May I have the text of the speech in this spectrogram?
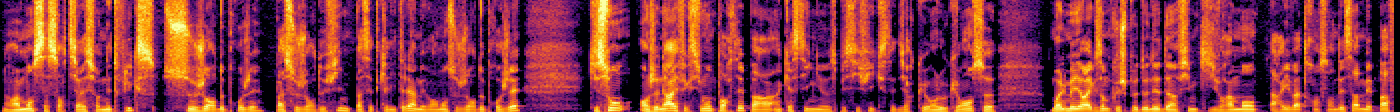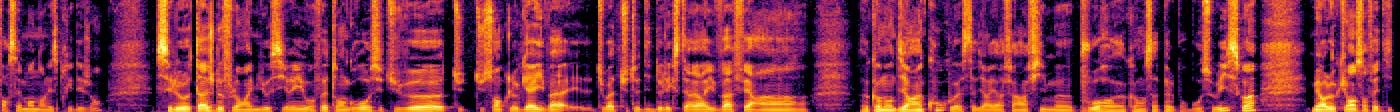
Normalement, ça sortirait sur Netflix, ce genre de projet, pas ce genre de film, pas cette qualité-là, mais vraiment ce genre de projet, qui sont en général effectivement portés par un casting euh, spécifique. C'est-à-dire qu'en l'occurrence, moi, le meilleur exemple que je peux donner d'un film qui vraiment arrive à transcender ça, mais pas forcément dans l'esprit des gens, c'est le otage de Florent Emilio Siri, où en fait, en gros, si tu veux, euh, tu, sens que le gars, tu vois, te dis de l'extérieur, il va faire un, euh, comment dire, un coup, quoi. C'est-à-dire, il va faire un film pour, euh, comment s'appelle, pour Bruce Willis, quoi. Mais en l'occurrence, en fait, il,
